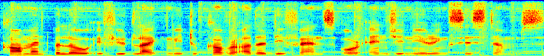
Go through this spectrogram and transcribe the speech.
Comment below if you'd like me to cover other defense or engineering systems.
